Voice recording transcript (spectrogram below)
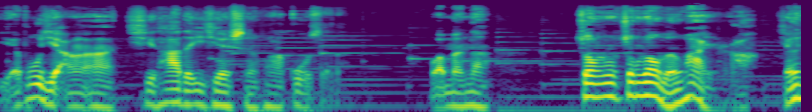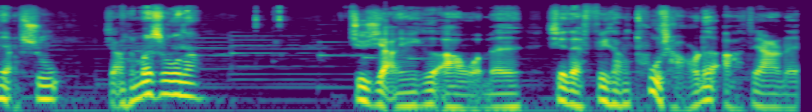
也不讲啊其他的一些神话故事了。我们呢装装装装文化人啊，讲讲书，讲什么书呢？就讲一个啊我们现在非常吐槽的啊这样的。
